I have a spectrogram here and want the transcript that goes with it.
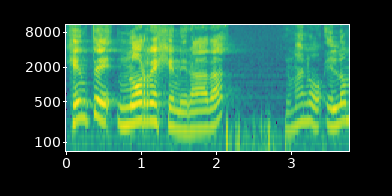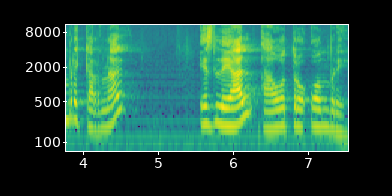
gente no regenerada. Hermano, el hombre carnal es leal a otro hombre.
